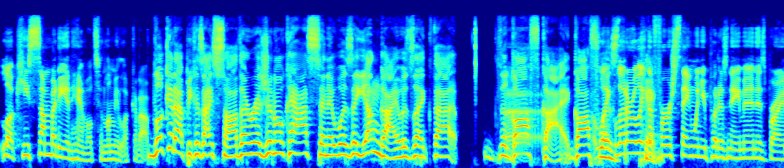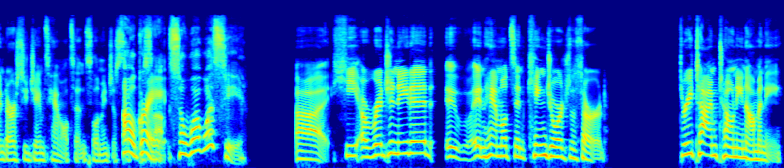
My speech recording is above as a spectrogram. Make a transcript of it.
Look, he's somebody in Hamilton. Let me look it up. Look it up because I saw the original cast and it was a young guy. It was like that the golf guy. Uh, Like was literally the first thing when you put his name in is Brian Darcy James Hamilton. So let me just Oh, great. So what was he? Uh, he originated uh, in Hamilton, King George III, three-time Tony nominee.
